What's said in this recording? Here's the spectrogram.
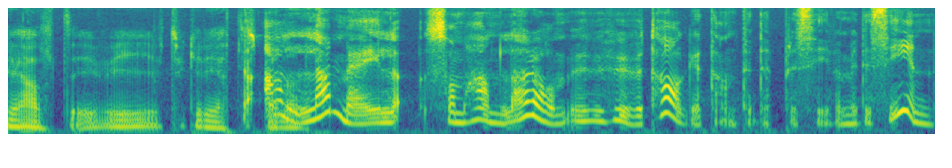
Det är alltid, vi tycker det är jättespännande. Ja, alla mejl som handlar om överhuvudtaget antidepressiva medicin.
